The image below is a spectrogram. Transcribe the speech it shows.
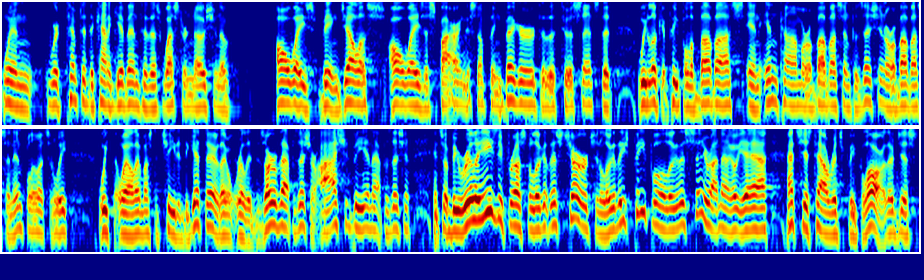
when we're tempted to kind of give in to this Western notion of always being jealous, always aspiring to something bigger, to, the, to a sense that we look at people above us in income or above us in position or above us in influence, and we, we th- well, they must have cheated to get there. They don't really deserve that position, or I should be in that position. And so it'd be really easy for us to look at this church and look at these people, look at this city right now, and go, yeah, that's just how rich people are. They're just,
